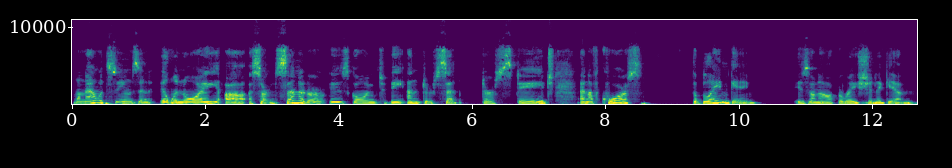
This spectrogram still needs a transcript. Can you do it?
Well, now it seems in Illinois, uh, a certain senator is going to be enter center stage. And of course, the blame game is on operation again.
